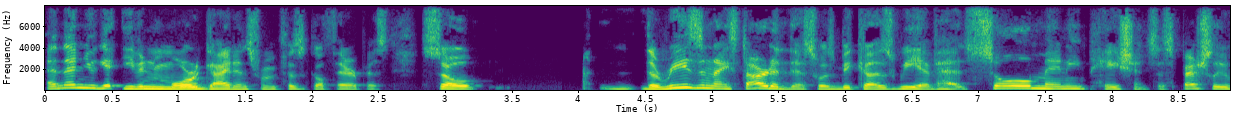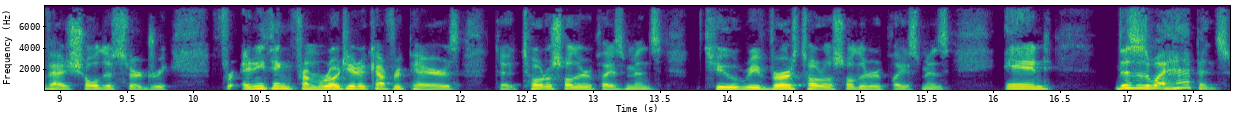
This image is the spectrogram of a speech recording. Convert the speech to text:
and then you get even more guidance from a physical therapist. So the reason I started this was because we have had so many patients, especially who've had shoulder surgery, for anything from rotator cuff repairs to total shoulder replacements to reverse total shoulder replacements. And this is what happens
